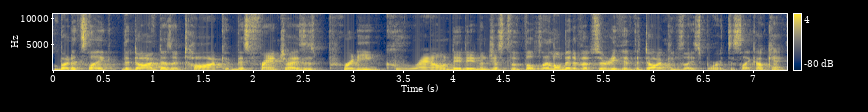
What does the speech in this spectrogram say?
but it's like the dog doesn't talk. This franchise is pretty grounded in just the, the little bit of absurdity that the dog can play sports. It's like okay,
